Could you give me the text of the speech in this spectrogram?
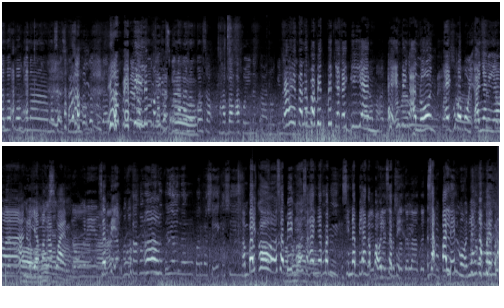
Ginaano ko, ginamassage ko yung ugat-ugat. Ikaw pipilit mo Tapos ginaganon ko sa, habang ako yung nag-ano, ginaganon Kahit ano pabitbit niya kay Gian. Eh hindi nga anon. Eh kumabuy anya nga yung ano yung mga kwan. Sabi, oh, Ano yan ang pharmacy? Kasi Ambal ko, sabi ko sa kanya pag sinabihan ka pa ulit, sabi, sampalin mo, niyang kamay mo.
